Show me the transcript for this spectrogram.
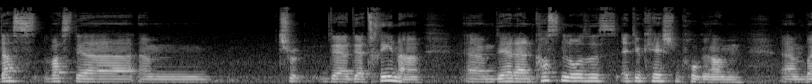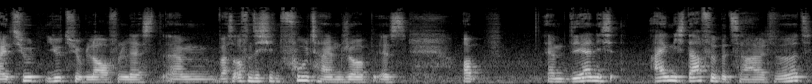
das, was der, ähm, der, der Trainer, ähm, der da ein kostenloses Education-Programm bei YouTube laufen lässt, was offensichtlich ein Fulltime-Job ist, ob der nicht eigentlich dafür bezahlt wird,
